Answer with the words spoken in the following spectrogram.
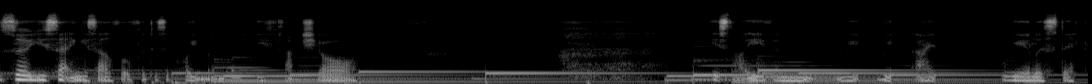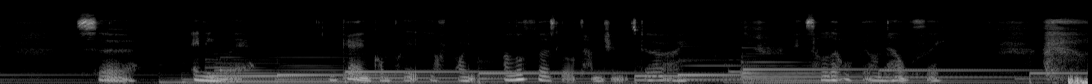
so you're setting yourself up for disappointment if that's your. It's not even re- re- I, realistic. So, anyway, I'm getting completely off point. I love those little tangents, don't I? It's a little bit unhealthy.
